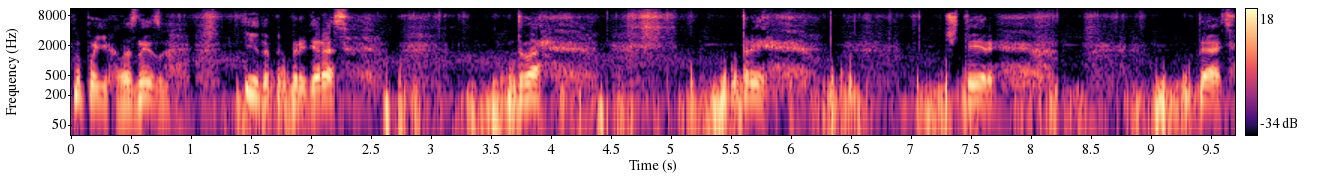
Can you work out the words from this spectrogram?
Ну, поїхали знизу. І до підборіддя. Раз. Два. Три. Чотири. П'ять.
